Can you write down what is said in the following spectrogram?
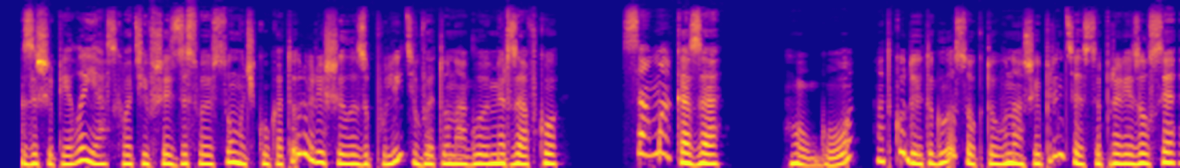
— зашипела я, схватившись за свою сумочку, которую решила запулить в эту наглую мерзавку. «Сама коза!» Ого, откуда это голосок-то у нашей принцессы прорезался?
